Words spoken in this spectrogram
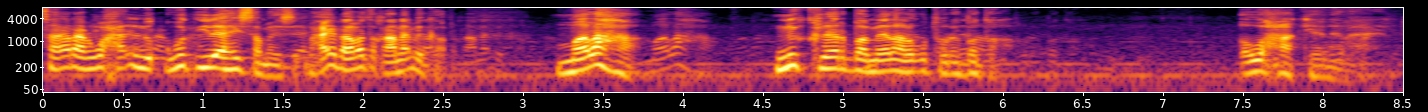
saaraan waxaan inay quwad ilaahay samaysay maxay dhaha mataqaana iminka malaha nuclear baa meelaha lagu tuuray badda. Oo waxaa keenay bay ahayd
